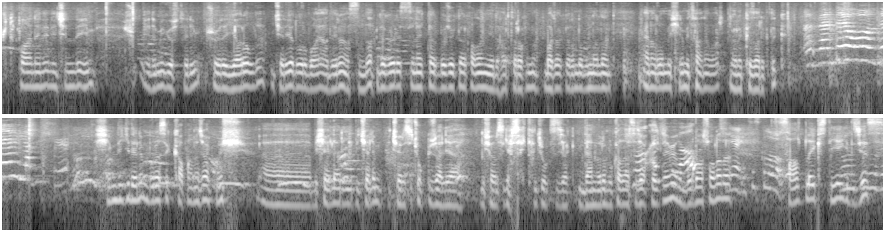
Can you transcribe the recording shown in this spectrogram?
Kütüphanenin içindeyim. Şu elimi göstereyim. Şöyle yarıldı. İçeriye doğru bayağı derin aslında. Bir de böyle sinekler, böcekler falan yedi her tarafımı. Bacaklarımda bunlardan en az 15-20 tane var. Böyle kızarıklık. Şimdi gidelim. Burası kapanacakmış. Ee, bir şeyler yiyip içelim. İçerisi çok güzel ya. Dışarısı gerçekten çok sıcak. Denver'ı bu kadar sıcak beklemiyordum. Buradan sonra da closed. Salt Lake City'ye gideceğiz.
